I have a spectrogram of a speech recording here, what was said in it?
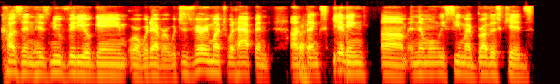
cousin his new video game or whatever, which is very much what happened on right. Thanksgiving. Um, and then when we see my brother's kids,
